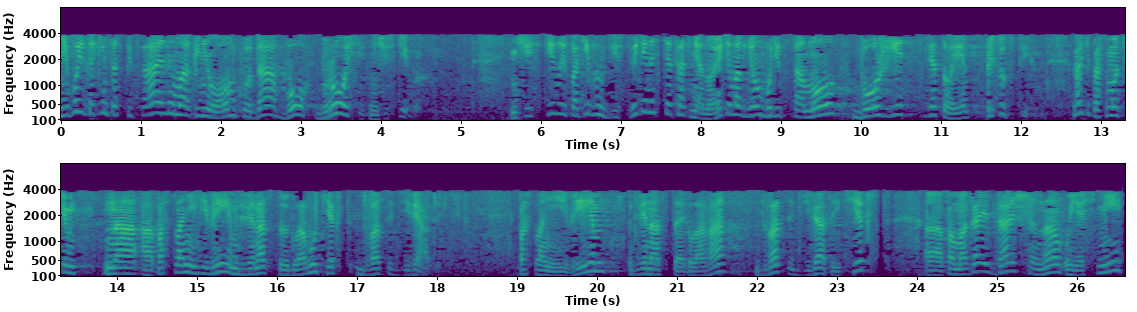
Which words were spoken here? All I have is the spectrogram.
не будет каким-то специальным огнем, куда Бог бросит нечестивых. Нечестивые погибнут в действительности от огня, но этим огнем будет само Божье святое присутствие. Давайте посмотрим на а, послание евреям, 12 главу, текст 29. Послание евреям, 12 глава, 29 текст, а, помогает дальше нам уяснить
